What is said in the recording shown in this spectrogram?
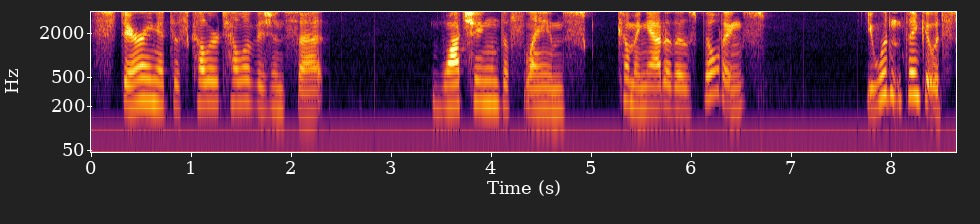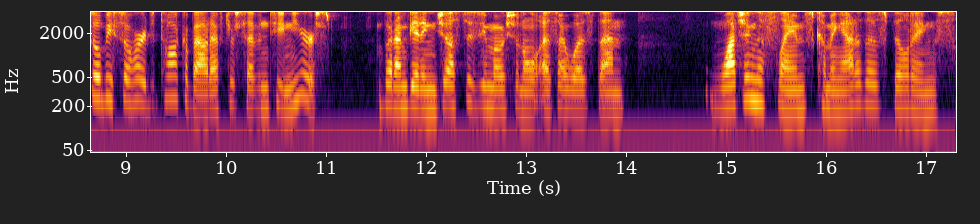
staring at this color television set, watching the flames coming out of those buildings. You wouldn't think it would still be so hard to talk about after 17 years, but I'm getting just as emotional as I was then. Watching the flames coming out of those buildings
